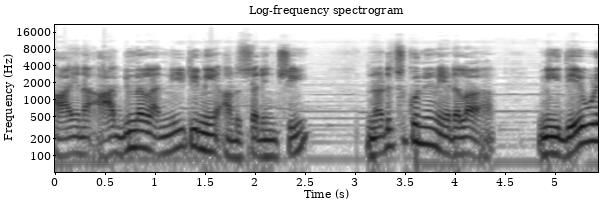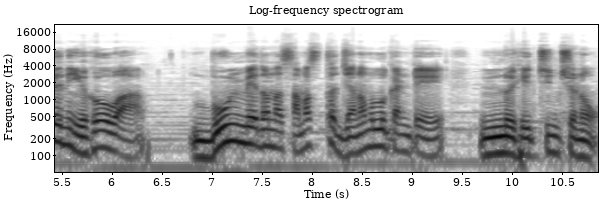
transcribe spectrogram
ఆయన ఆజ్ఞలన్నిటినీ అనుసరించి నడుచుకుని నీడల నీ దేవుడైన యహోవా భూమి మీద ఉన్న సమస్త జనముల కంటే నిన్ను హెచ్చించును.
